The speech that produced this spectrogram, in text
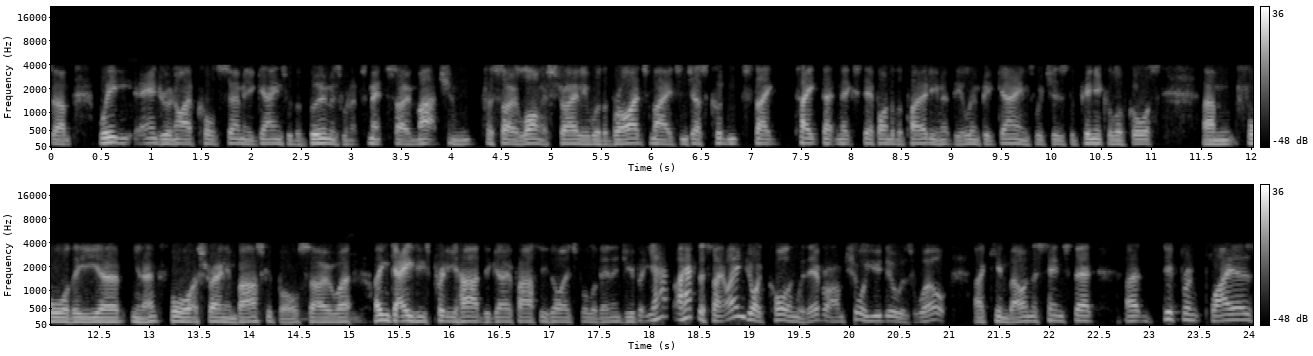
um, we, Andrew and I, have called so many games with the Boomers when it's meant so much, and for so long, Australia were the bridesmaids and just couldn't stake take that next step onto the podium at the Olympic Games, which is the pinnacle, of course, um, for the uh, you know for Australian basketball. So uh, I think Gazy's pretty hard to go past. His eyes full of energy, but yeah, I have to say I enjoyed calling with everyone. I'm sure you do as well, uh, Kimbo, in the sense that uh, different players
